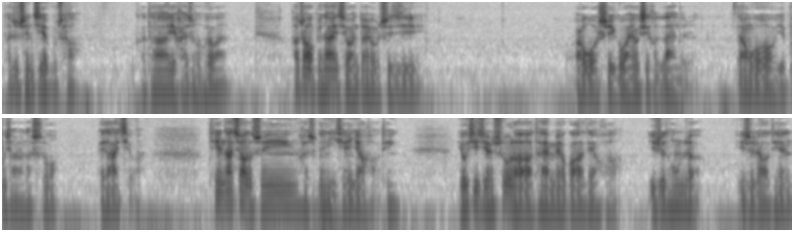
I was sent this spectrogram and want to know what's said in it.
但是成绩也不差。可他也还是很会玩。他找我陪他一起玩端游吃鸡。而我是一个玩游戏很烂的人，但我也不想让他失望，陪他一起玩。听见他笑的声音还是跟以前一样好听。游戏结束了，他也没有挂了电话，一直通着，一直聊天，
